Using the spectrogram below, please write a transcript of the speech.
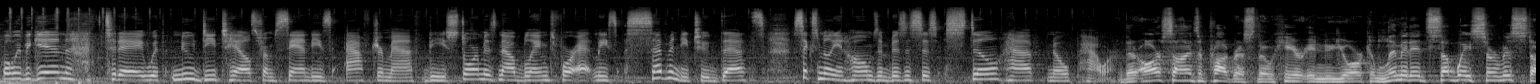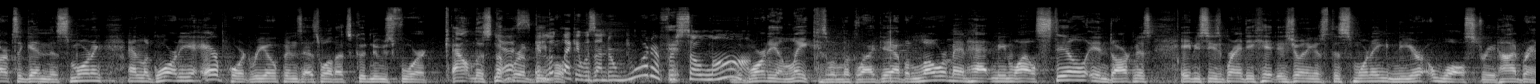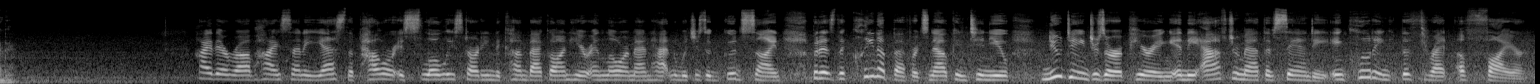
Well, we begin today with new details from Sandy's aftermath. The storm is now blamed for at least 72 deaths. Six million homes and businesses still have no power. There are signs of progress, though, here in New York. Limited subway service starts again this morning, and LaGuardia Airport reopens as well. That's good news for a countless number yes, of people. It looked like it was underwater for it, so long. LaGuardia Lake is what it looked like, yeah. But lower Manhattan, meanwhile, still in darkness. ABC's Brandi Hitt is joining us this morning near Wall Street. Hi, Brandi. Hi there, Rob. Hi, Sunny. Yes, the power is slowly starting to come back on here in lower Manhattan, which is a good sign. But as the cleanup efforts now continue, new dangers are appearing in the aftermath of Sandy, including the threat of fire.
